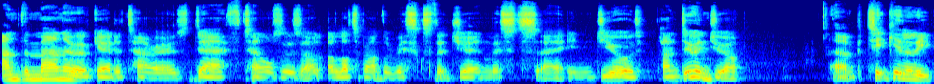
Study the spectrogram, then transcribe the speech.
And the manner of Gerda Taro's death tells us a, a, lot about the risks that journalists uh, endured and do endure, um, particularly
